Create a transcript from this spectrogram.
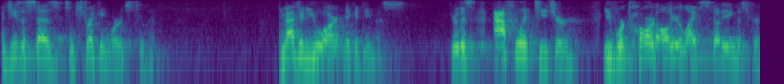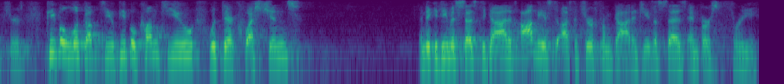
And Jesus says some striking words to him. Imagine you are Nicodemus. You're this affluent teacher. You've worked hard all your life studying the scriptures. People look up to you. People come to you with their questions. And Nicodemus says to God, It's obvious to us that you're from God. And Jesus says in verse 3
